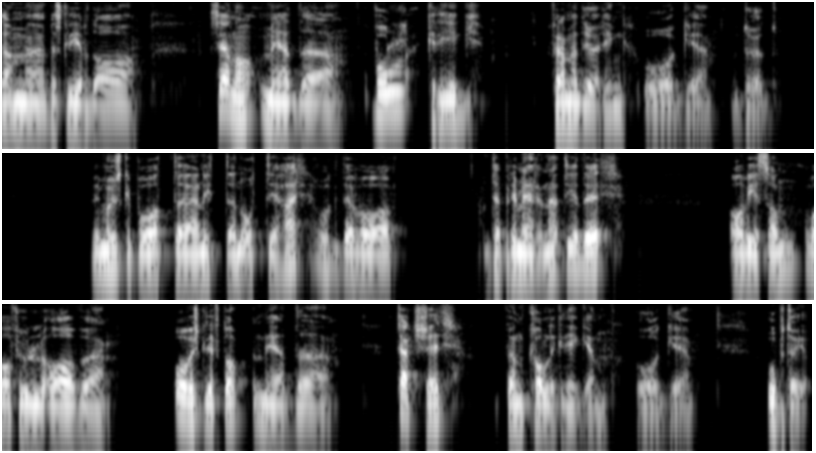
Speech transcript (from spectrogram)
De eh, beskriver da scener med eh, vold, krig, fremmedgjøring og eh, død. Vi må huske på at eh, 1980 her, og det var deprimerende tider. Avisene var full av overskrifter med Thatcher, den kalde krigen og opptøyet.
